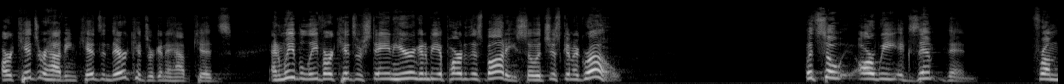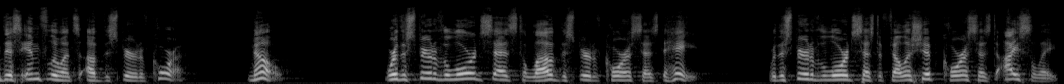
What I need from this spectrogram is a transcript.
our kids are having kids, and their kids are going to have kids. And we believe our kids are staying here and going to be a part of this body, so it's just going to grow. But so are we exempt then? From this influence of the spirit of Korah? No. Where the spirit of the Lord says to love, the spirit of Korah says to hate. Where the spirit of the Lord says to fellowship, Korah says to isolate.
